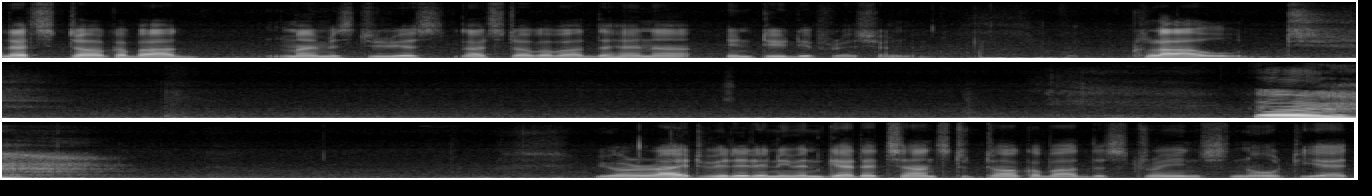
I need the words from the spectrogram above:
Let's talk about my mysterious. Let's talk about the Hannah inti depression. Cloud. You're right, we didn't even get a chance to talk about the strange note yet.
